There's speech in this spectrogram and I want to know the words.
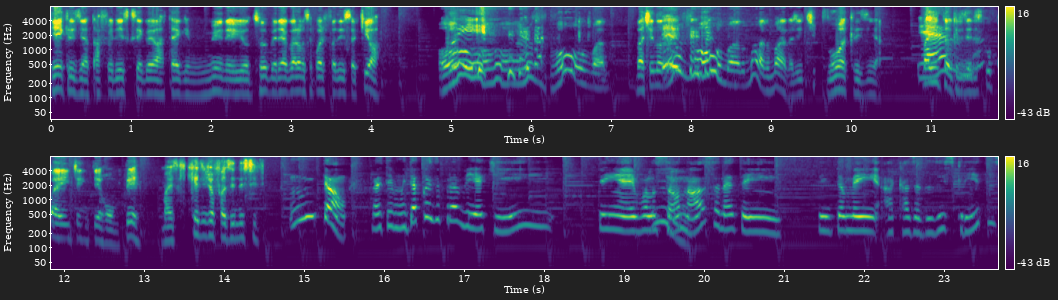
E aí, Crisinha, tá feliz que você ganhou a tag mini youtuber e agora você pode fazer isso aqui, ó. Oh, eu vou, mano. Batendo, eu vou, mano. Mano, mano, a gente voa, Crisinha. Mas É, então, Crisinha, desculpa aí te interromper, mas o que, que a gente vai fazer nesse vídeo? Então, vai ter muita coisa pra ver aqui. Tem a evolução Hum. nossa, né? Tem, tem também a casa dos inscritos.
